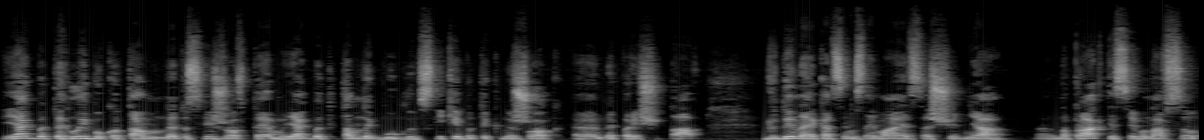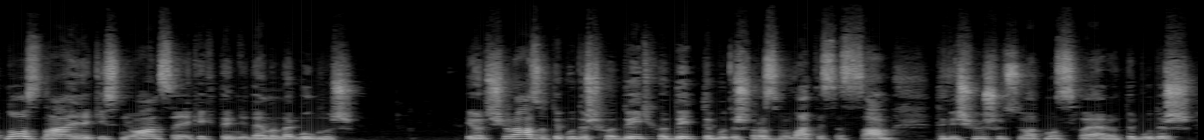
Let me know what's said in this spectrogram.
І як би ти глибоко там не досліджував тему, як би ти там не гуглив, скільки би ти книжок е, не перечитав, людина, яка цим займається щодня е, на практиці, вона все одно знає якісь нюанси, яких ти ніде не нагуглиш. І от щоразу ти будеш ходити, ходити, ти будеш розвиватися сам, ти відчуєш цю атмосферу, ти будеш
